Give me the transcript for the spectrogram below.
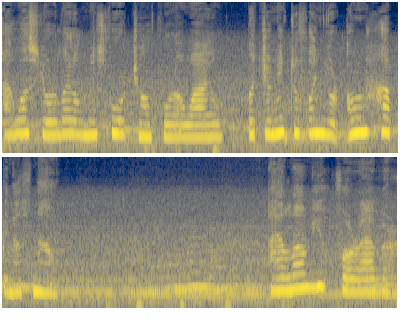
I was your little misfortune for a while, but you need to find your own happiness now. I love you forever.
